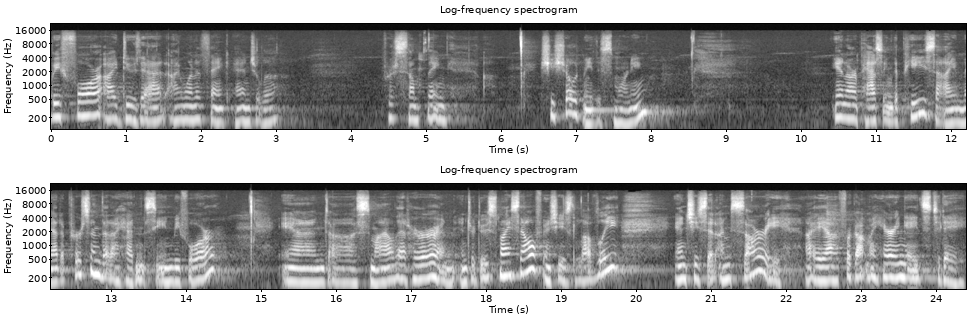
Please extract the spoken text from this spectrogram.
before I do that, I want to thank Angela for something she showed me this morning. In our passing the peace, I met a person that I hadn't seen before and uh, smiled at her and introduced myself, and she's lovely. And she said, I'm sorry, I uh, forgot my hearing aids today.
